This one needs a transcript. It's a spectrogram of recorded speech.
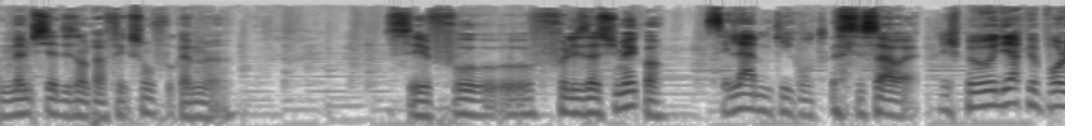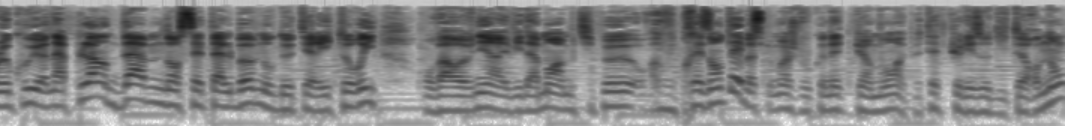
même s'il y a des imperfections, faut quand même c'est faut faut les assumer quoi. C'est l'âme qui compte. C'est ça ouais. Et je peux vous dire que pour le coup, il y en a plein d'âmes dans cet album, donc de Territory. On va revenir évidemment un petit peu, on va vous présenter parce que moi je vous connais depuis un moment et peut-être que les auditeurs non.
